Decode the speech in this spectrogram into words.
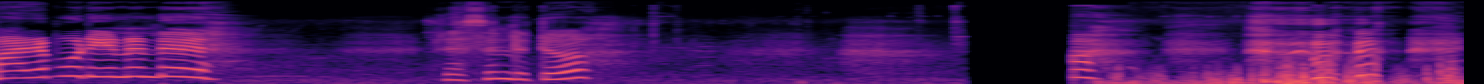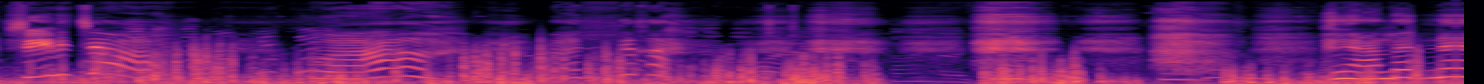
മഴ പൊടിയുന്നുണ്ട്. രസമുണ്ട് കേട്ടോ. ക്ഷീണിച്ചോ? വാ. നല്ല ഞാൻ തന്നെ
